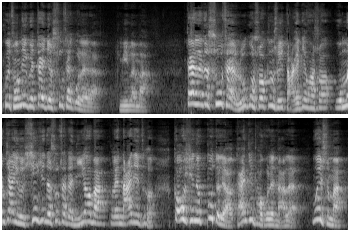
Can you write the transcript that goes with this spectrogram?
会从那边带点蔬菜过来的，明白吗？带来的蔬菜，如果说跟谁打个电话说我们家有新鲜的蔬菜的，你要吗？来拿点走，高兴的不得了，赶紧跑过来拿了。为什么？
